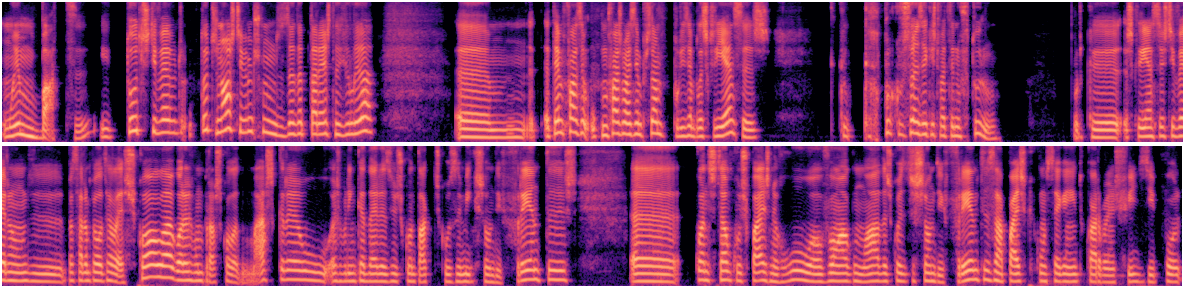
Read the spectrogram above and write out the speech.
um embate e todos, tivemos, todos nós tivemos que nos adaptar a esta realidade. Um, até me faz, o que me faz mais impressão, por exemplo, as crianças, que, que repercussões é que isto vai ter no futuro? Porque as crianças tiveram de passaram pela telescola, agora vão para a escola de máscara, o, as brincadeiras e os contactos com os amigos são diferentes. Uh, quando estão com os pais na rua ou vão a algum lado, as coisas são diferentes. Há pais que conseguem educar bem os filhos e pôr,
